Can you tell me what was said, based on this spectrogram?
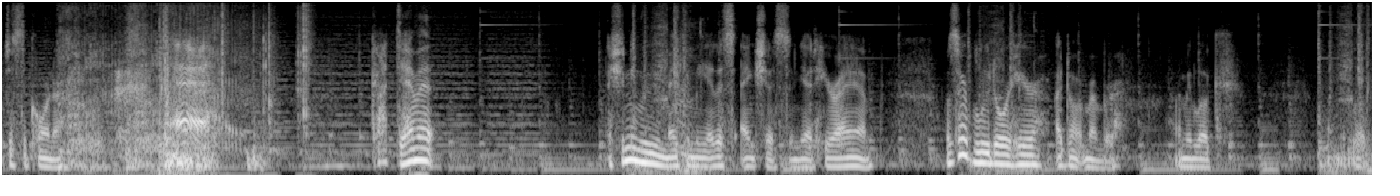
Just a corner. Ah! God damn it. Shouldn't even be making me this anxious, and yet here I am. Was there a blue door here? I don't remember. Let me look. Let me look.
